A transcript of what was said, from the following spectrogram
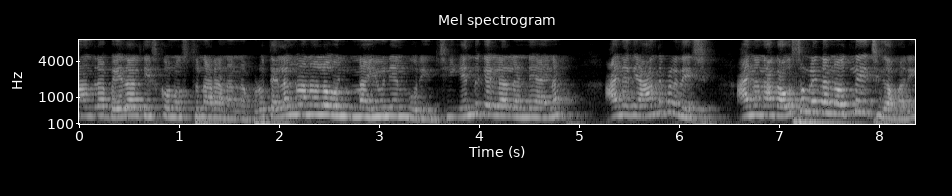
ఆంధ్ర భేదాలు తీసుకొని వస్తున్నారని అన్నప్పుడు తెలంగాణలో ఉన్న యూనియన్ గురించి ఎందుకు వెళ్ళాలండి ఆయన? ఆయనది ఆంధ్రప్రదేశ్. ఆయన నాకు అవసరం లేదని వదిలేయచ్చుగా మరి?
